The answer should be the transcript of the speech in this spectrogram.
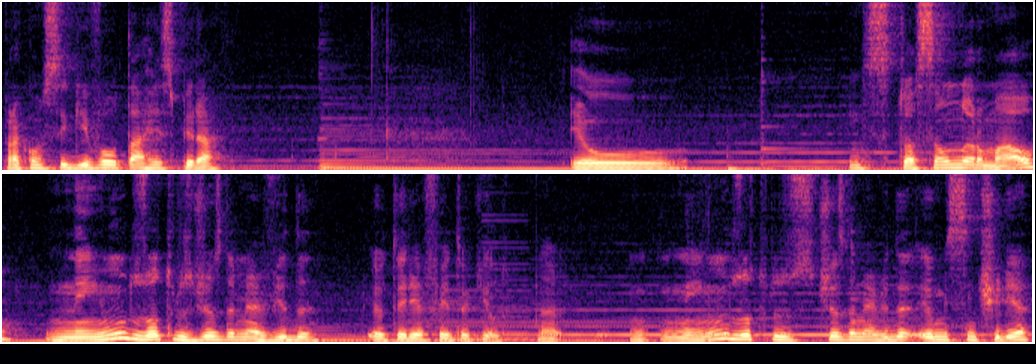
para conseguir voltar a respirar. Eu, em situação normal, em nenhum dos outros dias da minha vida eu teria feito aquilo. Né? Em nenhum dos outros dias da minha vida eu me sentiria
